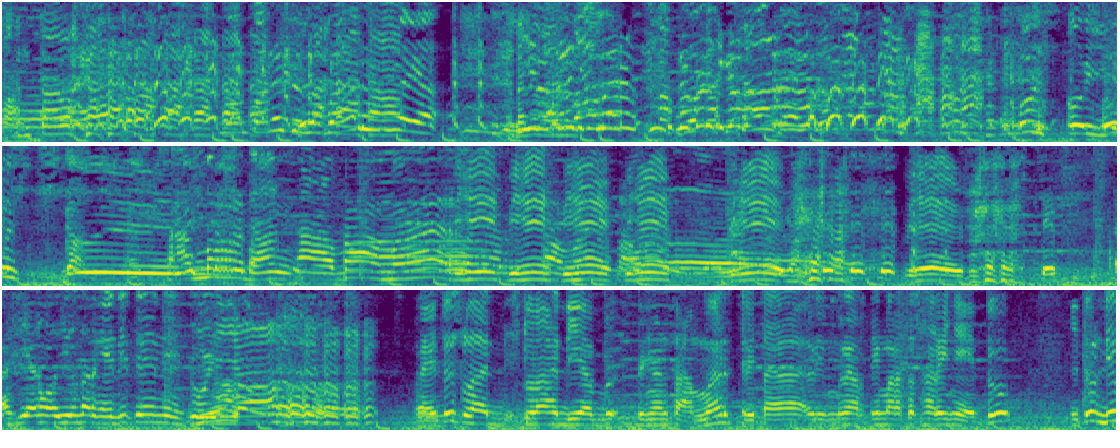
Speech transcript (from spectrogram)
Kontol. Nontonnya juga baru dia ya. Iya, bener juga baru. Bener juga baru. Oh iya. Summer, Bang. Summer. Behave, behave, behave, behave, Sip, sip, sip. Sip. Kasihan Wahyu ntar ngeditnya nih. Oh iya. Nah itu setelah setelah dia dengan Summer cerita 500 harinya itu itu dia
